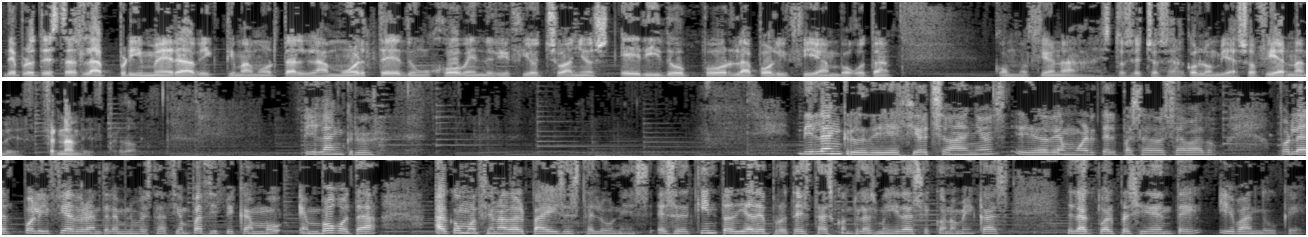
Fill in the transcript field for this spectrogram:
de protestas la primera víctima mortal, la muerte de un joven de 18 años herido por la policía en Bogotá. Conmociona estos hechos a Colombia. Sofía Hernández, Fernández, perdón. Dylan Cruz. Dylan Cruz, de 18 años, herido de muerte el pasado sábado por la policía durante la manifestación pacífica en Bogotá ha conmocionado al país este lunes. Es el quinto día de protestas contra las medidas económicas del actual presidente Iván Duque.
